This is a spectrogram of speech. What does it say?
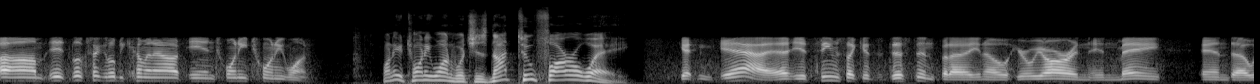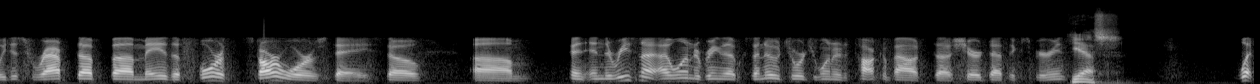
Um, it looks like it'll be coming out in 2021. 2021, which is not too far away. Getting yeah, it seems like it's distant, but uh, you know, here we are in in May, and uh, we just wrapped up uh, May the fourth, Star Wars Day. So, um, and, and the reason I, I wanted to bring that up because I know George you wanted to talk about uh, shared death experience. Yes. What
